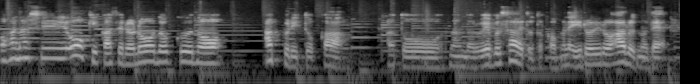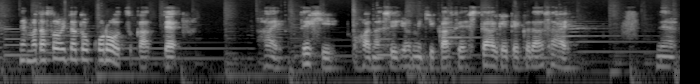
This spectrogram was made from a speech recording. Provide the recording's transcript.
お話を聞かせる朗読のアプリとかあとなんだろうウェブサイトとかもねいろいろあるので、ね、またそういったところを使ってはい、ぜひお話読み聞かせしてあげてください。ね。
